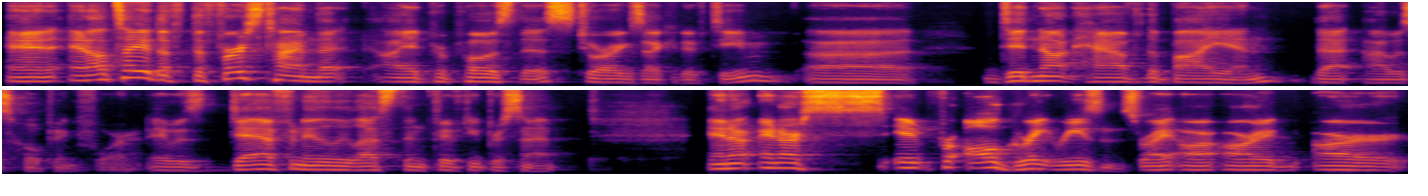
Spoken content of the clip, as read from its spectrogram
And and i'll tell you the, the first time that i had proposed this to our executive team uh, did not have the buy-in that i was hoping for it was definitely less than 50% and our, and our it, for all great reasons right our our, our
